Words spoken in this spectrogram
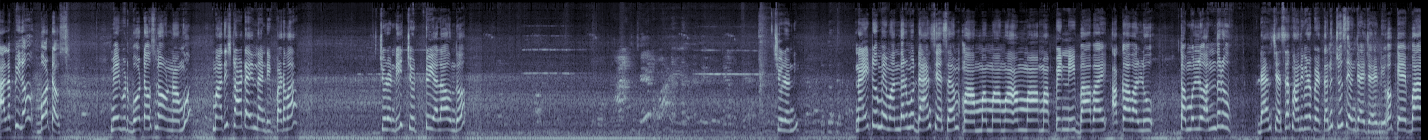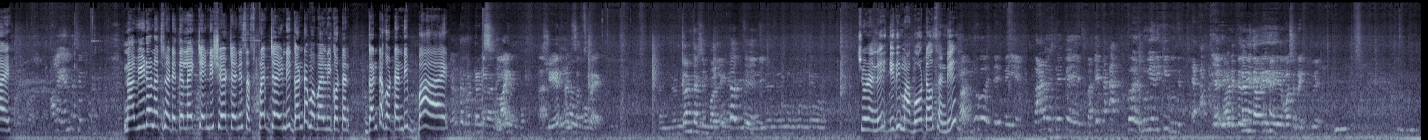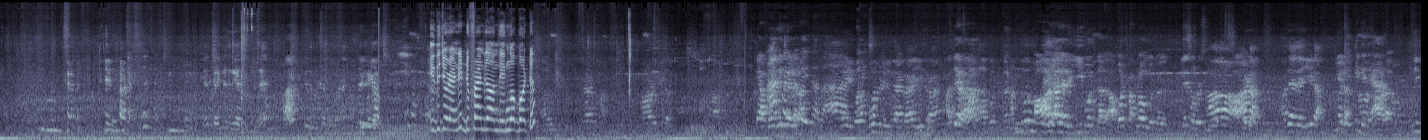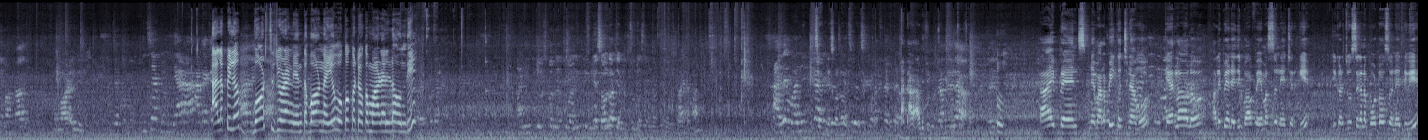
అలపిలో బోట్ హౌస్. మేము ఇప్పుడు బోట్ హౌస్లో ఉన్నాము. మాది స్టార్ట్ అయిందండి పడవ. చూడండి చుట్టూ ఎలా ఉందో. చూడండి. నైట్ మేమందరము డ్యాన్స్ చేసాం మా అమ్మమ్మ మా అమ్మ మా పిన్ని బాబాయ్ అక్క వాళ్ళు తమ్ముళ్ళు అందరూ డ్యాన్స్ చేసాం అది కూడా పెడతాను. చూసి ఎంజాయ్ చేయండి. Okay bye. నా వీడియో నచ్చినట్టయితే లైక్ చేయండి షేర్ చేయండి సబ్స్క్రైబ్ చేయండి గంట మొబైల్ని కొట్టండి గంట కొట్టండి. బాయ్. గంట సింబల్ని టచ్ చేయండి. చూడండి ఇది మా బోట్ హౌస్ అండి. ఇది చూడండి డిఫరెంట్గా ఉంది. ఇంకో బోట్. అదేరా అందరూ ఈ బోట్ కాదు, ఆ బోట్ పక్కన ఉంది ప్లేస్ ఉండొచ్చు. ఆ బోట్. అదే అదే ఈడ ఈడ. ఆడ. ఉన్నింది మాకు కాదు మోడల్ ఇది. అలపిలో బోట్స్ చూడండి ఎంత బాగున్నాయో ఒక్కొక్కటి ఒక మోడల్లో ఉంది హాయ్ ఫ్రెండ్స్ మేము అలపికి వచ్చినాము. కేరళలో అలపి అనేది బాగా ఫేమస్ నేచర్కి ఇక్కడ చూస్తే కన్నా ఫొటోస్ అనేటివి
